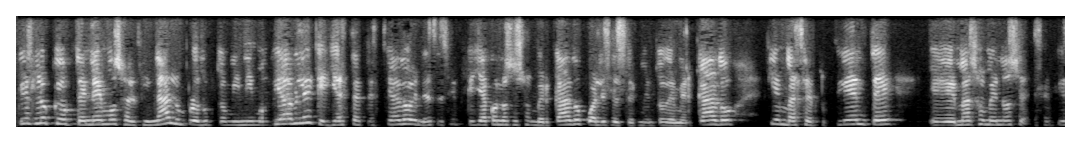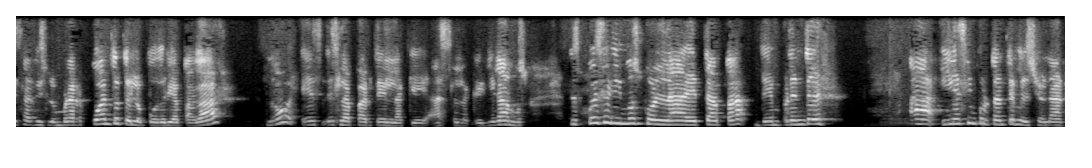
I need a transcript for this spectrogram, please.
¿Qué es lo que obtenemos al final? Un producto mínimo viable que ya está testeado, es decir, que ya conoces un mercado, cuál es el segmento de mercado, quién va a ser tu cliente, eh, más o menos se, empieza a vislumbrar cuánto te lo podría pagar, ¿no? Es, es la parte en la que, hasta la que llegamos. Después seguimos con la etapa de emprender. Ah, y es importante mencionar,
